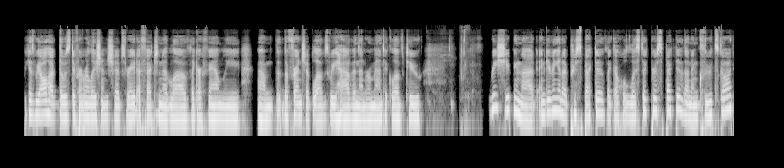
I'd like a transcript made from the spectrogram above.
because we all have those different relationships, right? Affectionate love, like our family, um, the, the friendship loves we have, and then romantic love too. Reshaping that and giving it a perspective, like a holistic perspective that includes God,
